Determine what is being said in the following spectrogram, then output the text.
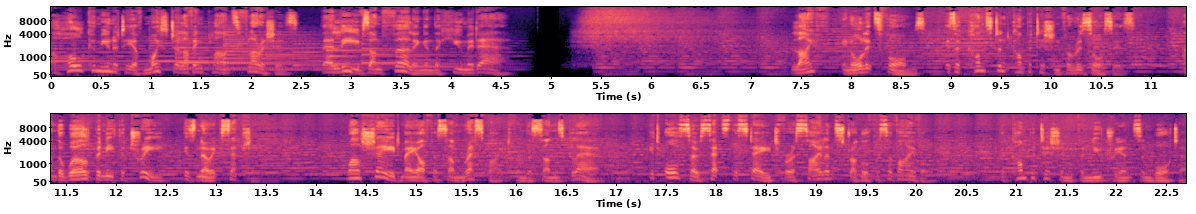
a whole community of moisture loving plants flourishes, their leaves unfurling in the humid air. Life, in all its forms, is a constant competition for resources, and the world beneath a tree is no exception. While shade may offer some respite from the sun's glare, it also sets the stage for a silent struggle for survival the competition for nutrients and water.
